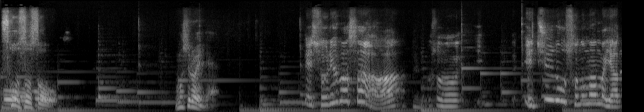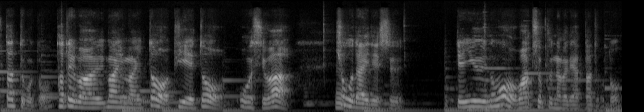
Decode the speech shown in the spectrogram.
そうそうそう面白いね。で、それはさ、うん。そのエチュードをそのままやったってこと？例えば、マイマイとピエと大志は兄弟ですっていうのをワークショップの中でやったってこと？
